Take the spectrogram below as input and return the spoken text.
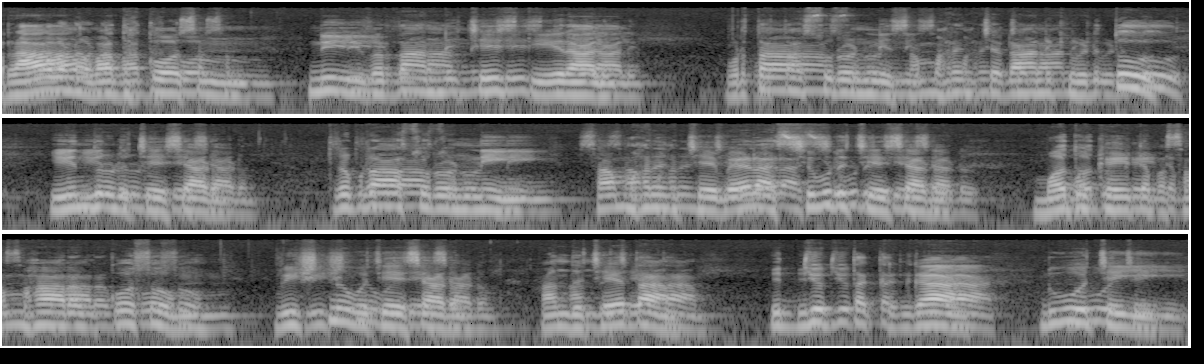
రావణ వధ కోసం నీ వ్రతాన్ని చేసి తీరాలి. వృతాసురుణ్ణి సంహరించడానికి వెడుతూ ఇంద్రుడు చేశాడు. త్రిపురాసురుణ్ణి సంహరించే వేళ శివుడు చేశాడు. మధుకైటప సంహారం కోసం విష్ణువు చేశాడు. అందుచేత విద్యుక్తకంగా నువ్వు చెయ్యి.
